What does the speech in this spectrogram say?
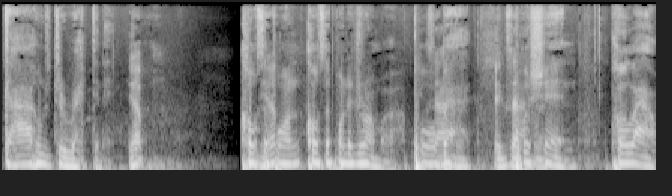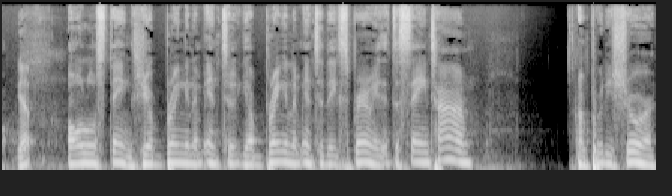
guy who's directing it. Yep. Close Yep. up on close up on the drummer, pull Exactly. back, Exactly. push in, pull out. Yep. All those things you're bringing them into you're bringing them into the experience. At the same time, I'm pretty sure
